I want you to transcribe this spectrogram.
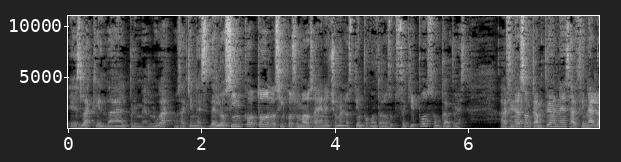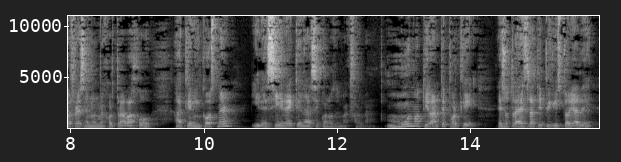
es la que da el primer lugar. O sea, quienes de los 5, todos los 5 sumados hayan hecho menos tiempo contra los otros equipos, son campeones. Al final son campeones, al final le ofrecen un mejor trabajo a Kevin Costner y decide quedarse con los de McFarland. Muy motivante porque eso trae la típica historia de,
